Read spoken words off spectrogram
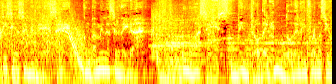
Noticias MBS con Pamela Cerdeira. Un oasis dentro del mundo de la información.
